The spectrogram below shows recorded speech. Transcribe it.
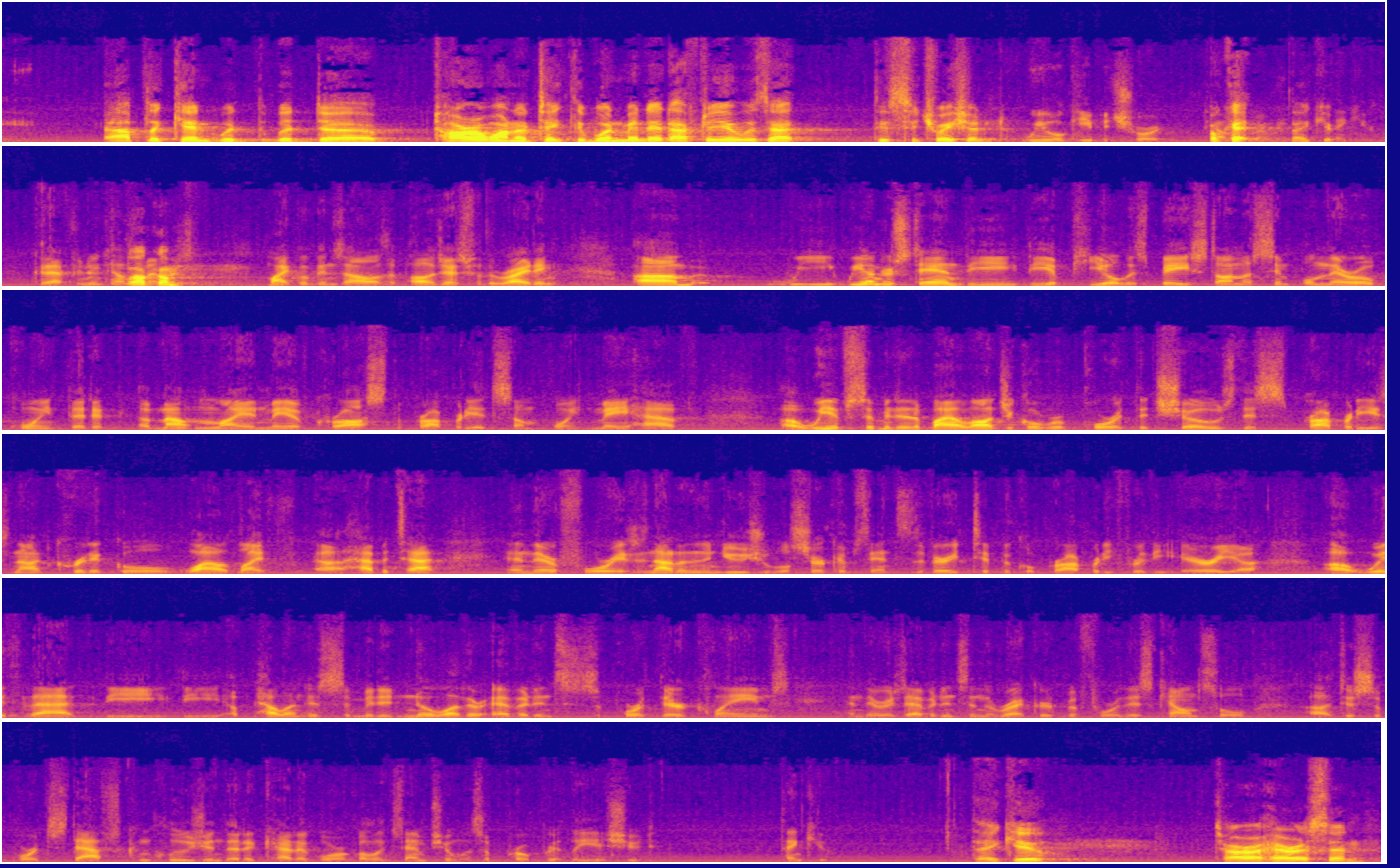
applicant. Would would uh, Tara want to take the one minute after you? Is that the situation? We will keep it short. Okay, thank you. Thank you. Good afternoon, council Welcome. members. Michael Gonzalez, apologize for the writing. Um, We, we understand the, the appeal is based on a simple, narrow point that a, a mountain lion may have crossed the property at some point, may have. Uh, We have submitted a biological report that shows this property is not critical wildlife uh, habitat, and therefore it is not an unusual circumstance. It's a very typical property for the area. Uh, With that, the, the appellant has submitted no other evidence to support their claims, there is evidence in the record before this council uh, to support staff's conclusion that a categorical exemption was appropriately issued. Thank you. Thank you. Tara Harrison?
